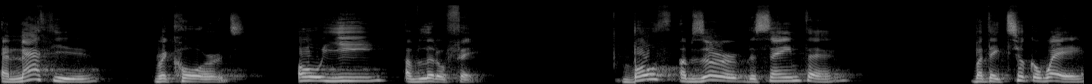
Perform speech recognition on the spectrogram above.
And Matthew records, O ye of little faith. Both observed the same thing, but they took away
